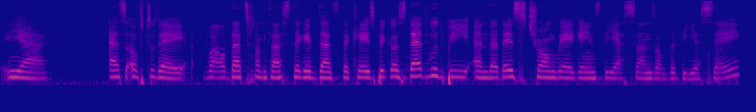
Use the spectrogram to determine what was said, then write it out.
yeah, as of today, well, that's fantastic if that's the case, because that would be, and that is strongly against the essence of the DSA,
